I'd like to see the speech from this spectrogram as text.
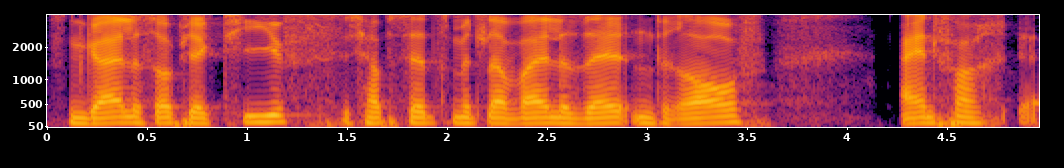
ist ein geiles Objektiv. Ich habe es jetzt mittlerweile selten drauf, einfach äh,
